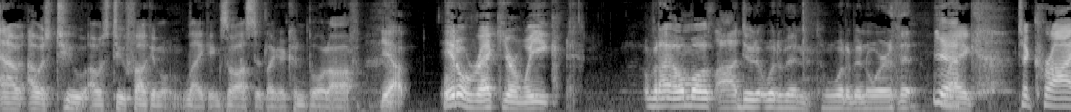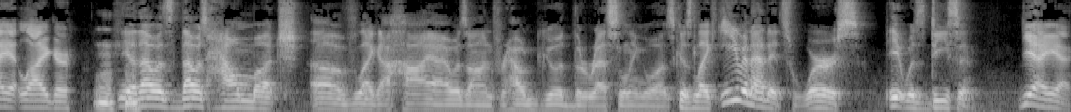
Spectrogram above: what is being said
and I, I was too I was too fucking like exhausted, like I couldn't pull it off. yeah. It'll wreck your week. But I almost ah, dude, it would have been would have been worth it. Yeah. Like, To cry at Liger. Mm-hmm. yeah, that was that was how much of like a high I was on for how good the wrestling was. Because like even at its worst, it was decent. Yeah, yeah.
